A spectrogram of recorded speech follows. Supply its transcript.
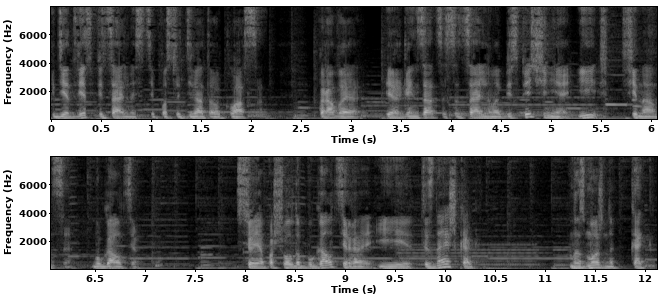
где две специальности после девятого класса. Право и организация социального обеспечения и финансы, бухгалтер. Все, я пошел до бухгалтера, и ты знаешь как? Возможно, как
